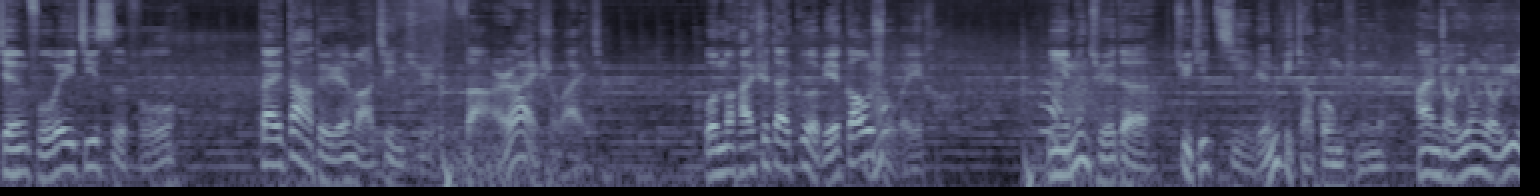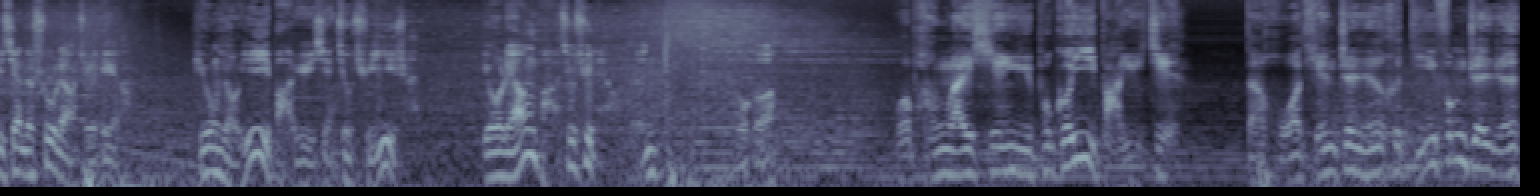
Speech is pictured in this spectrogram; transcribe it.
先伏危机四伏，带大队人马进去反而碍手碍脚。我们还是带个别高手为好。你们觉得具体几人比较公平呢？按照拥有御剑的数量决定，拥有一把御剑就去一人，有两把就去两人，如何？我蓬莱仙域不过一把御剑，但火田真人和狄风真人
